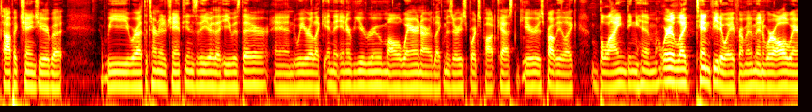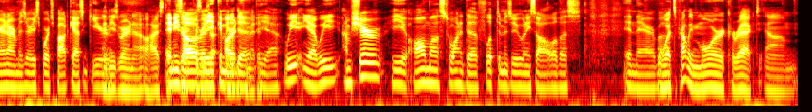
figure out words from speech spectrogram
topic change here, but we were at the Tournament of Champions of the year that he was there, and we were like in the interview room, all wearing our like Missouri Sports Podcast gear. Is probably like blinding him. We're like ten feet away from him, and we're all wearing our Missouri Sports Podcast gear. and he's wearing an Ohio State, and he's already a- committed to committed. yeah we yeah we i'm sure he almost wanted to flip to mizzou when he saw all of us in there but What's probably more correct, um,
